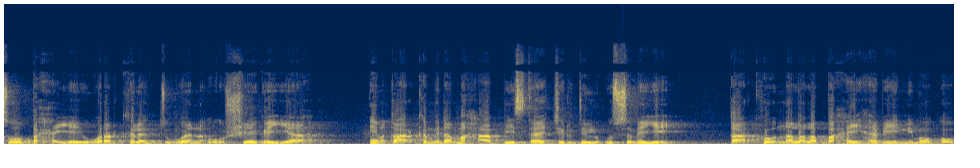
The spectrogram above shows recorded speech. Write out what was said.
soo baxayay warar kala duwan oo sheegaya in qaar ka mid a maxaabiista jirdi lagu sameeyey qaarkoodna lala baxay habeennimo oo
